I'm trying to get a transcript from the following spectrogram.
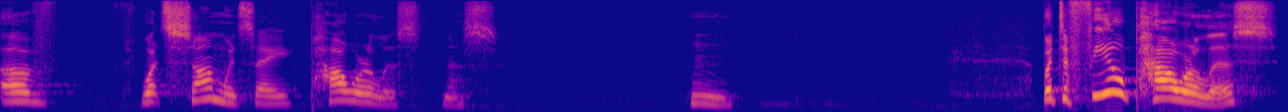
of what some would say powerlessness. Hmm. But to feel powerless,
